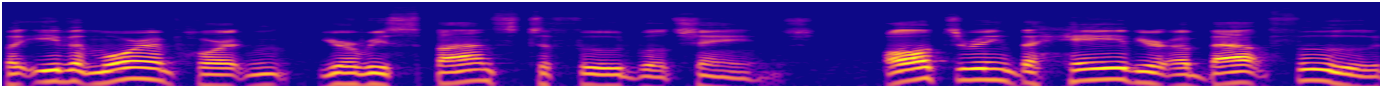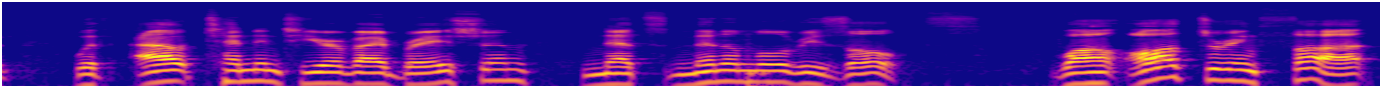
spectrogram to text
But even more important, your response to food will change. Altering behavior about food without tending to your vibration nets minimal results, while altering thought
